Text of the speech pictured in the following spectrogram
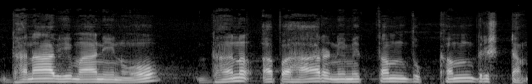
धनाभिमानिनो धन अपहार निमित्तम दुखम दृष्टम।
